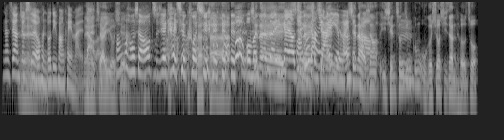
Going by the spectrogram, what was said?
那这样就是有很多地方可以买得到。嘉义优哦，先我。好想要直接开车过去。我们真的应该要去一趟嘉义了也买。现在好像以前曾经跟五个休息站合作，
